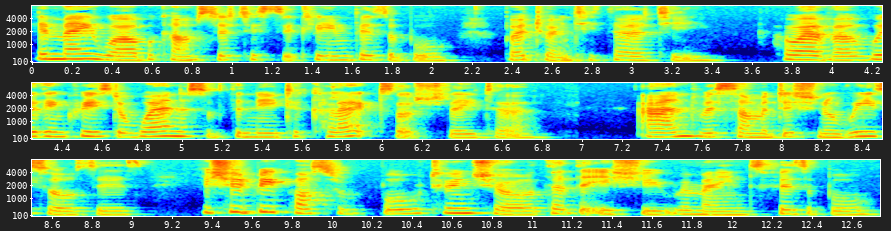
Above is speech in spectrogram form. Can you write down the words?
it may well become statistically invisible by 2030. However, with increased awareness of the need to collect such data, and with some additional resources, it should be possible to ensure that the issue remains visible.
